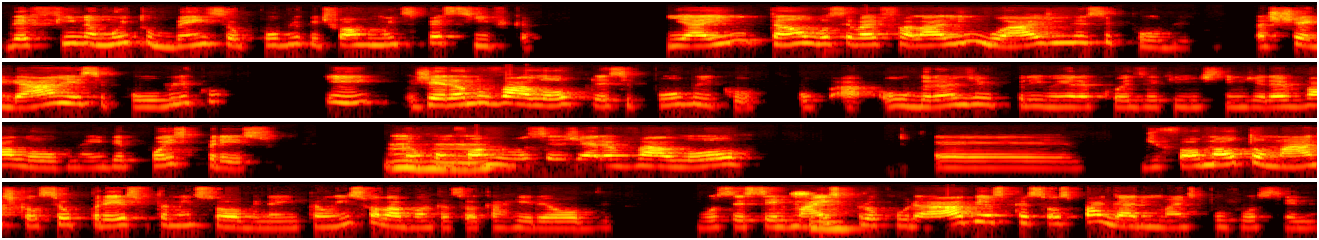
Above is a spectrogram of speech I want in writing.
defina muito bem seu público de forma muito específica. E aí, então, você vai falar a linguagem desse público, para chegar nesse público e gerando valor para esse público. O, a, o, grande primeira coisa que a gente tem que gerar é valor, né? E depois preço. Então, uhum. conforme você gera valor, é, de forma automática, o seu preço também sobe, né? Então, isso alavanca a sua carreira, é óbvio. Você ser mais Sim. procurado e as pessoas pagarem mais por você, né?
